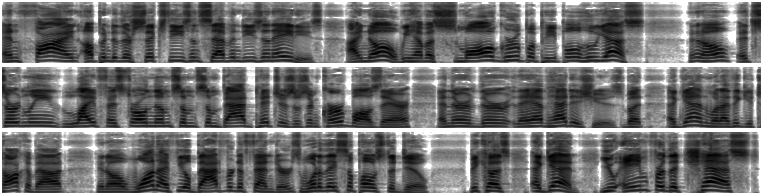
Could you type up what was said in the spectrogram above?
and fine up into their 60s and 70s and 80s. I know we have a small group of people who, yes, you know, it's certainly life has thrown them some some bad pitches or some curveballs there, and they're they're they have head issues. But again, what I think you talk about, you know, one, I feel bad for defenders. What are they supposed to do? Because again, you aim for the chest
